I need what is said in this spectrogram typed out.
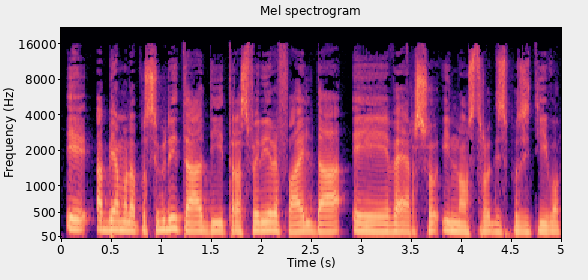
e abbiamo la possibilità di trasferire file da e verso il nostro dispositivo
